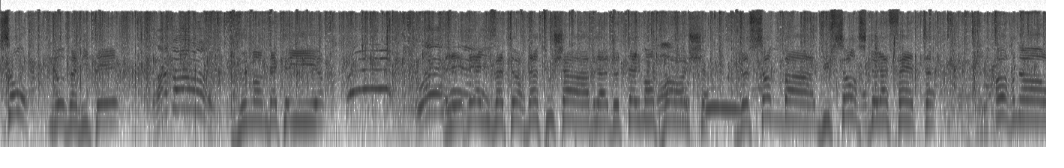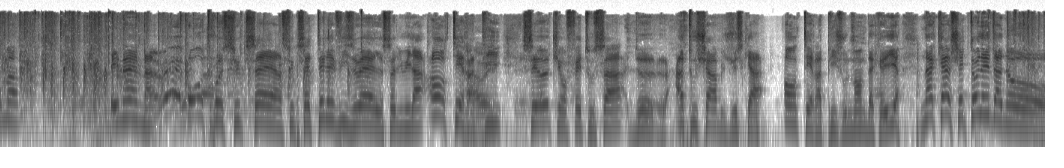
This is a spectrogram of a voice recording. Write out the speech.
sont nos invités. Bravo Je vous demande d'accueillir Ouais les réalisateurs d'Intouchables, de Tellement Proche, de Samba, du Sens de la Fête, hors norme. Et même, autre succès, un succès télévisuel, celui-là, en thérapie. C'est eux qui ont fait tout ça, de Intouchables jusqu'à en thérapie. Je vous demande d'accueillir Nakash et Toledano.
